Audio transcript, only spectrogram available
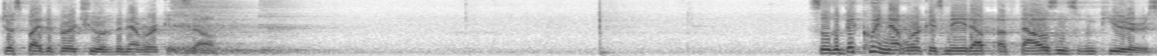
just by the virtue of the network itself. So the Bitcoin network is made up of thousands of computers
